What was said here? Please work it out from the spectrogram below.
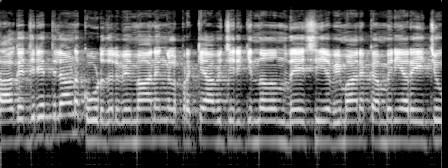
സാഹചര്യത്തിലാണ് കൂടുതൽ വിമാനങ്ങൾ പ്രഖ്യാപിച്ചിരിക്കുന്നതെന്ന് ദേശീയ വിമാന കമ്പനി അറിയിച്ചു.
